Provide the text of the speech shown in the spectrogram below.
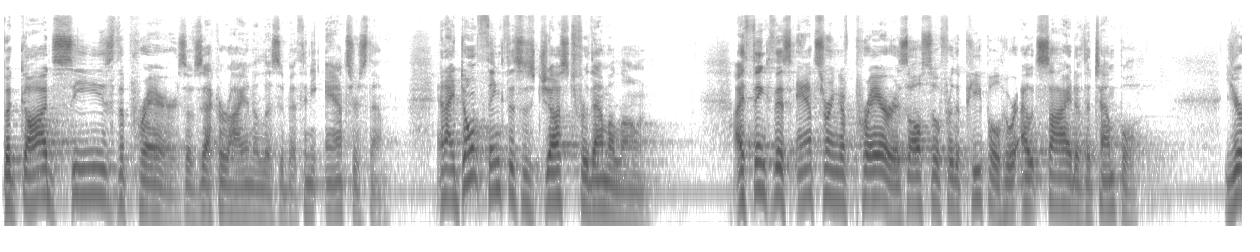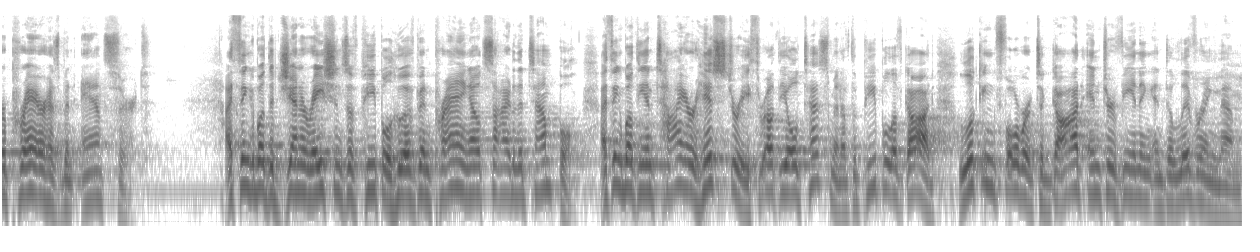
But God sees the prayers of Zechariah and Elizabeth and he answers them. And I don't think this is just for them alone. I think this answering of prayer is also for the people who are outside of the temple. Your prayer has been answered. I think about the generations of people who have been praying outside of the temple. I think about the entire history throughout the Old Testament of the people of God looking forward to God intervening and delivering them.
